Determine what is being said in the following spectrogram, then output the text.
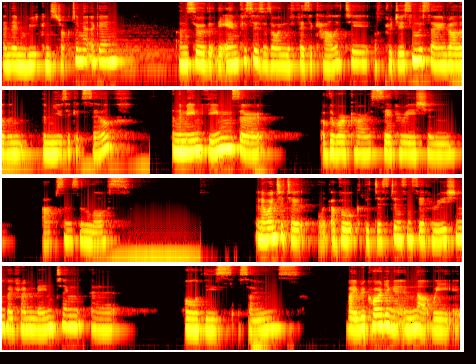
and then reconstructing it again. And so that the emphasis is on the physicality of producing the sound rather than the music itself. And the main themes are of the work are separation, absence, and loss. And I wanted to like evoke the distance and separation by fragmenting uh, all of these sounds. By recording it in that way, it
